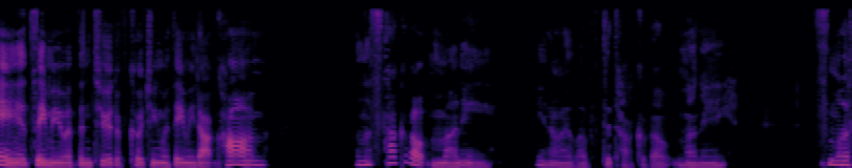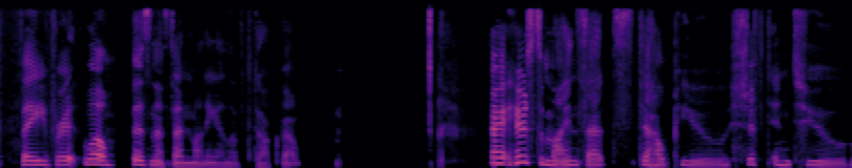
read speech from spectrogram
Hey, it's Amy with intuitivecoachingwithamy.com. And let's talk about money. You know, I love to talk about money. It's my favorite, well, business and money I love to talk about. All right, here's some mindsets to help you shift into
